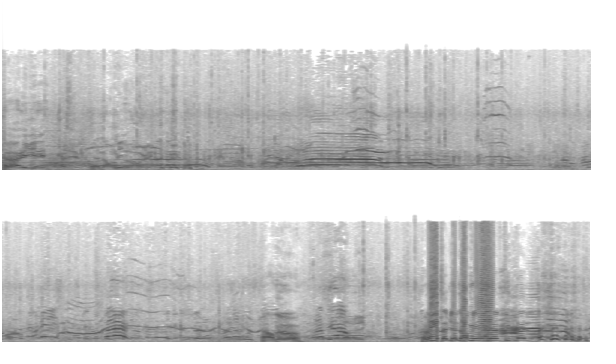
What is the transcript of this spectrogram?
Ça va Olivier? Il a dormi. Arnaud. Ça va T'as bien dormi la petite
